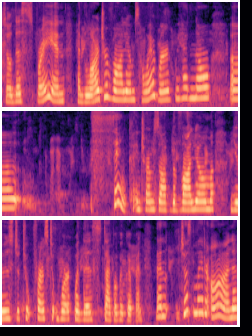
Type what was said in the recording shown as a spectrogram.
So this spray-in had larger volumes. However, we had no uh, sync in terms of the volume used to first work with this type of equipment. Then just later on,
